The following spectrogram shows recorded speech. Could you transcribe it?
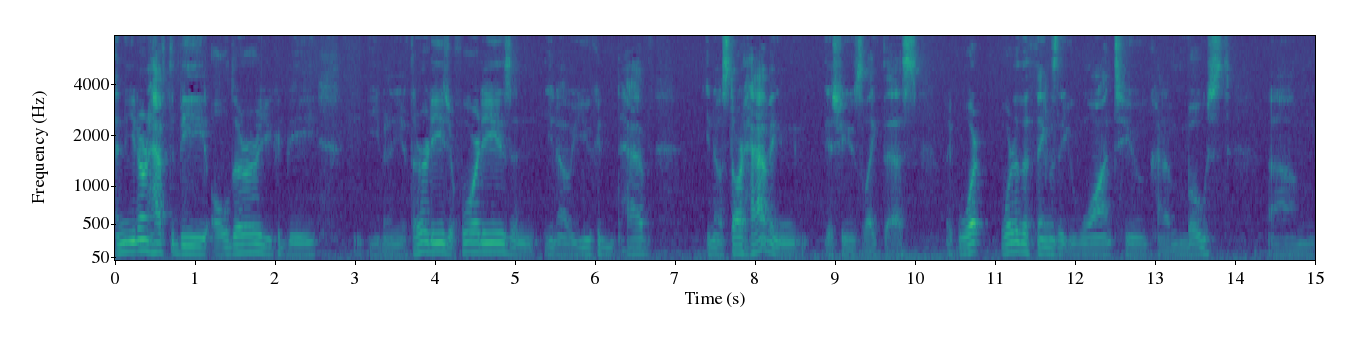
and you don't have to be older. You could be even in your 30s or 40s, and you know you could have, you know, start having issues like this. Like what what are the things that you want to kind of most, um,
